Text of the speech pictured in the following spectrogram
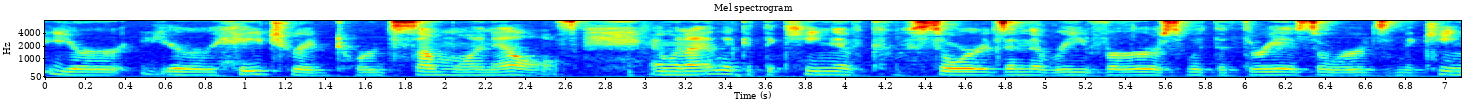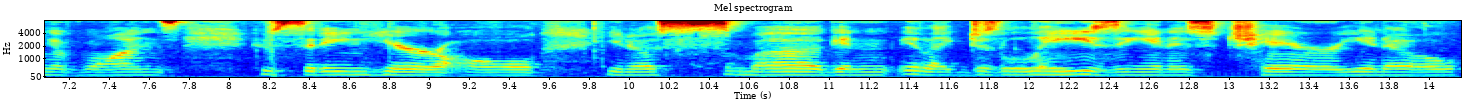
your your hatred towards someone else. And when I look at the King of Swords in the reverse with the Three of Swords and the King of Wands who's sitting here all, you know, smug and like just lazy in his chair, you know,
